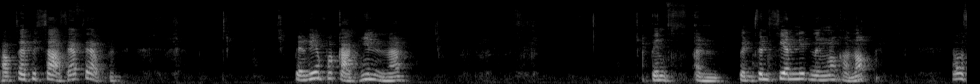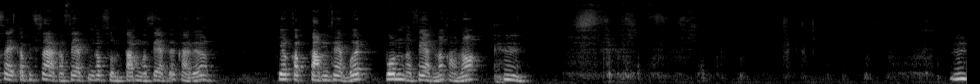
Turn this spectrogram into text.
ผักใส่พิซซ่าแซ่บๆเป็นเรื่องประกาศหินนะ เป็นอันเป็นเฟี้ยนๆนิดนึงเนาะค่ะเนาะแล้วใส่กับพิซซ่ากับแซ่บกับสมตำกับแซ่บด้วยค่ะเด้อเกี่ยวกับตำแซ่บเบิดป่นกับแซ่บเนาะค่ะเนาะอืม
